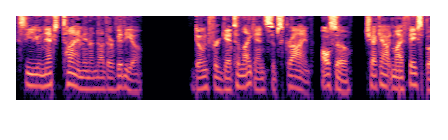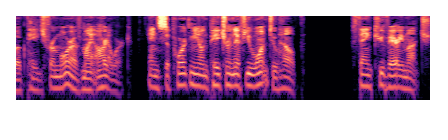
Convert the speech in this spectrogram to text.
See you next time in another video. Don't forget to like and subscribe. Also, check out my Facebook page for more of my artwork, and support me on Patreon if you want to help. Thank you very much.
